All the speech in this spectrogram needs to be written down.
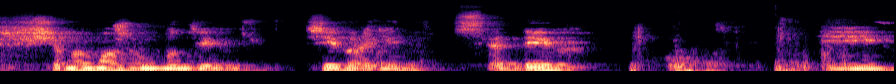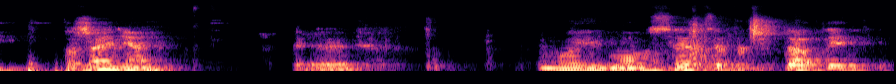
що ми можемо бути зібрані святих і бажання моє- мого серця прочитати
